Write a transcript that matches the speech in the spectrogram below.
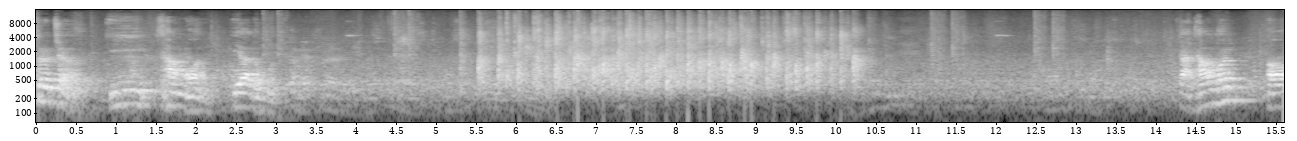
그렇죠. 이상원 이하 동문 자 다음은 어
